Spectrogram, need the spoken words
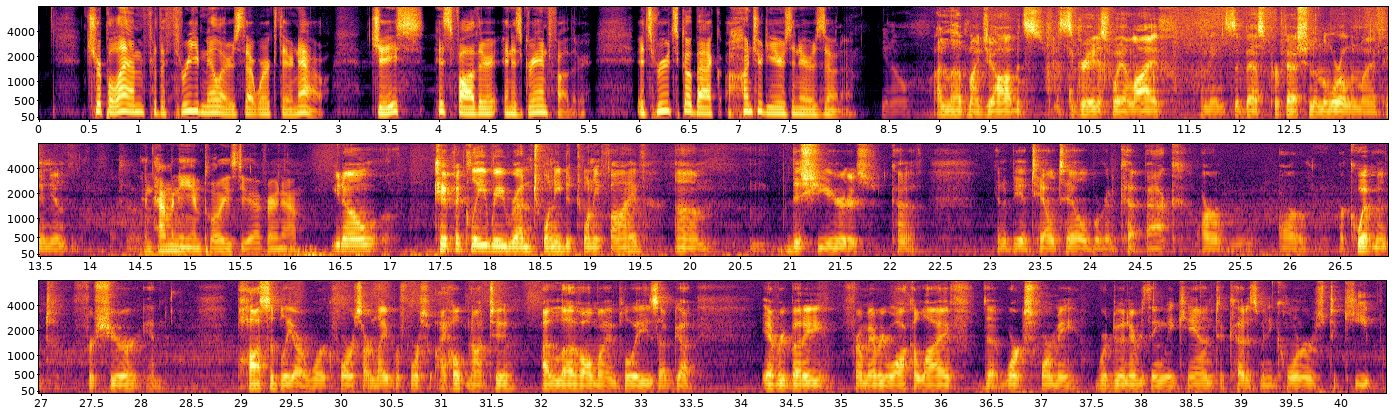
Triple M for the three Millers that work there now Jace, his father, and his grandfather. Its roots go back 100 years in Arizona. You know, I love my job. It's, it's the greatest way of life. I mean, it's the best profession in the world, in my opinion. And how many employees do you have right now? You know, typically we run 20 to 25. Um, this year is kind of going to be a telltale. We're going to cut back our, our, equipment for sure and possibly our workforce, our labor force. I hope not to. I love all my employees. I've got everybody from every walk of life that works for me. We're doing everything we can to cut as many corners to keep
